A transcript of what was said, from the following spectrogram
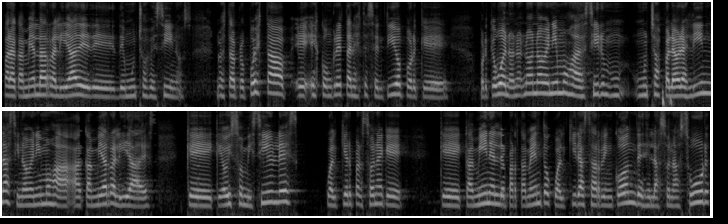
para cambiar la realidad de, muchos vecinos. Nuestra propuesta eh, es concreta en este sentido porque porque bueno, no, no venimos a decir muchas palabras lindas, sino venimos a, cambiar realidades que, hoy son visibles. Cualquier persona que, camine el departamento, cualquiera sea rincón, desde la zona sur,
